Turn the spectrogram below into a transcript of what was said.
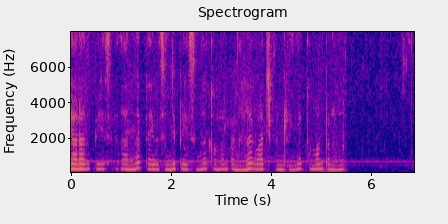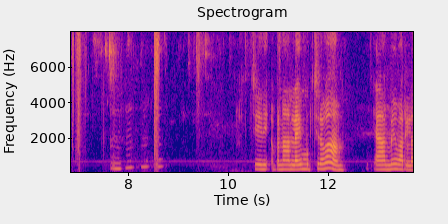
யாராவது பேசுகிறதா இருந்தால் தயவு செஞ்சு பேசுங்க. கமெண்ட் பண்ணுங்கள் வாட்ச் பண்ணுறீங்க கமெண்ட் பண்ணுங்கள் சரி அப்போ நான் லைவ் முடிச்சிடவா? யாருமே வரல.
